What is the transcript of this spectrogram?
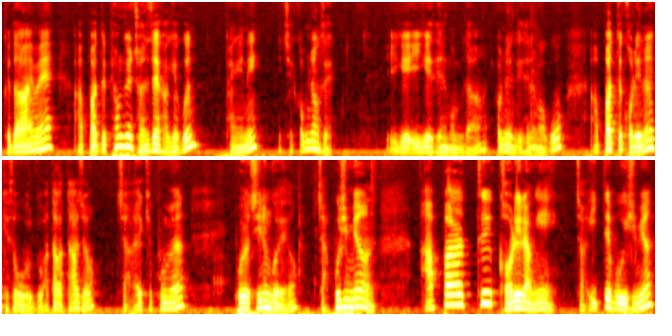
그 다음에 아파트 평균 전세 가격은 당연히 이제 검정색 이게 이게 되는 겁니다. 검정색이 되는 거고 아파트 거래는 계속 왔다 갔다 하죠. 자 이렇게 보면 보여지는 거예요. 자 보시면 아파트 거래량이 자 이때 보이시면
